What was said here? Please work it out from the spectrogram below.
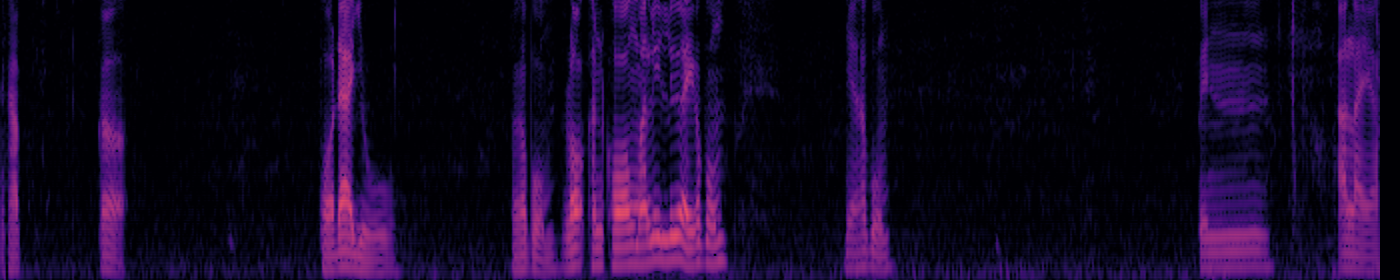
นะครับ ก็ พอได้อยู่นะครับผมเลาะคันคลองมาเรื่อยๆครับผม เนี่ยครับผม เป็นอะไรอะ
